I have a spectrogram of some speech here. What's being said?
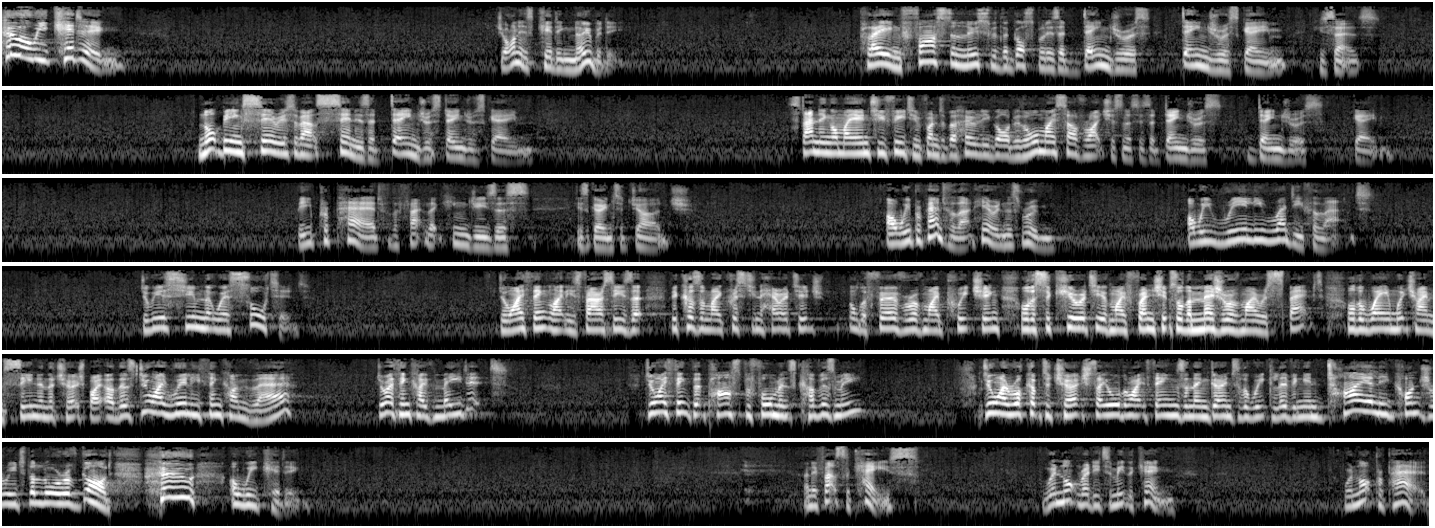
Who are we kidding? John is kidding nobody. Playing fast and loose with the gospel is a dangerous, dangerous game, he says. Not being serious about sin is a dangerous, dangerous game. Standing on my own two feet in front of a holy God with all my self righteousness is a dangerous, dangerous game. Be prepared for the fact that King Jesus is going to judge. Are we prepared for that here in this room? Are we really ready for that? Do we assume that we're sorted? Do I think, like these Pharisees, that because of my Christian heritage, or the fervor of my preaching, or the security of my friendships, or the measure of my respect, or the way in which I'm seen in the church by others, do I really think I'm there? Do I think I've made it? Do I think that past performance covers me? Do I rock up to church, say all the right things, and then go into the week living entirely contrary to the law of God? Who are we kidding? And if that's the case, we're not ready to meet the king. We're not prepared.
